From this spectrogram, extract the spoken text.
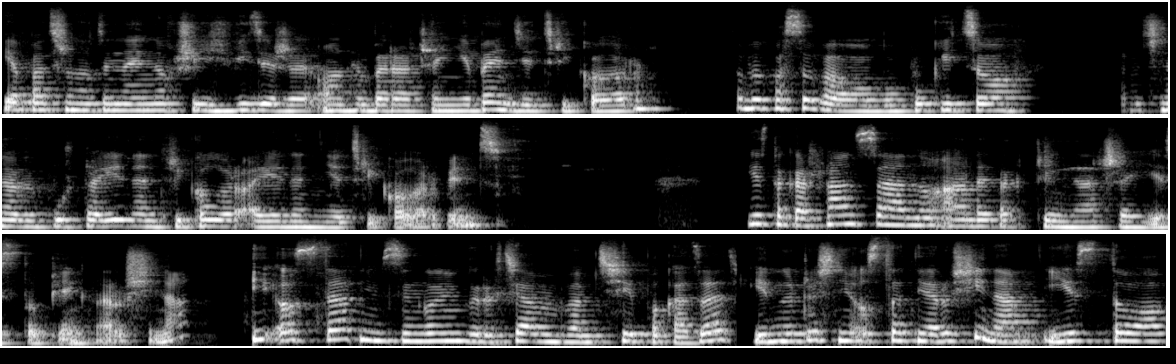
ja patrzę na ten najnowszy i widzę, że on chyba raczej nie będzie tricolor. To by pasowało, bo póki co roślina wypuszcza jeden tricolor, a jeden nie tricolor, więc jest taka szansa, no ale tak czy inaczej jest to piękna roślina. I ostatnim syngonium, który chciałabym Wam dzisiaj pokazać, jednocześnie ostatnia roślina, jest to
